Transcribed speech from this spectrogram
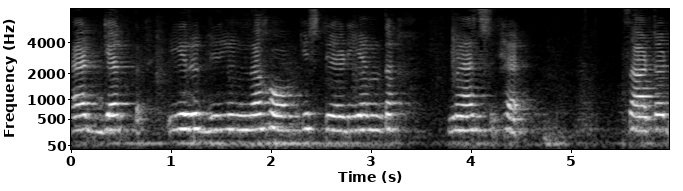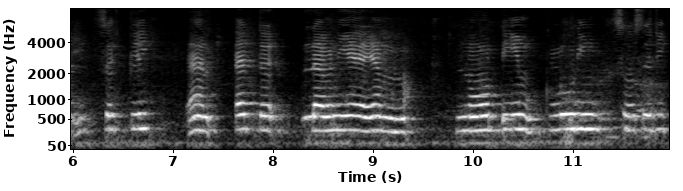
had get here in the hockey stadium. The match had started exactly and at 11 a.m. No team, including Society,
